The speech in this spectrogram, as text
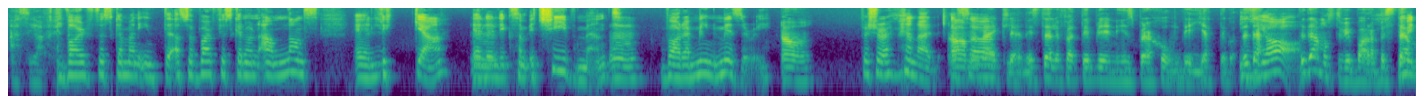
Alltså jag förstår. Varför ska man inte, alltså varför ska någon annans eh, lycka eller liksom achievement vara min misery? Ja. Förstår du vad jag menar? Ja Alltså, men verkligen. Istället för att det blir en inspiration. Det är jättegott. Det där, Ja. det där måste vi bara bestämma. Men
